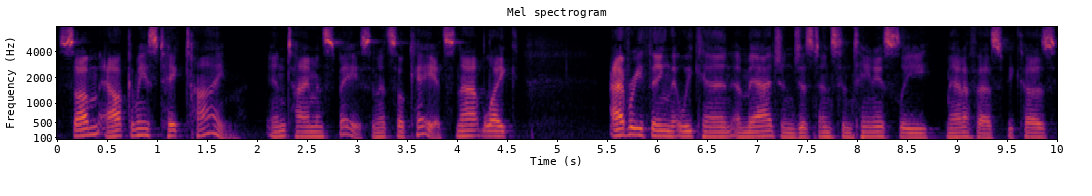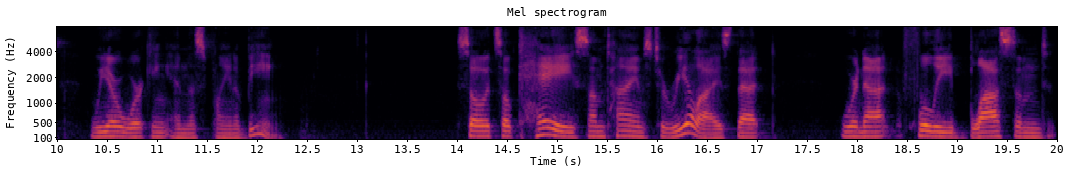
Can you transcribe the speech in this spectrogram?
Some alchemies take time in time and space, and it's okay. It's not like everything that we can imagine just instantaneously manifests because we are working in this plane of being. So it's okay sometimes to realize that we're not fully blossomed,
